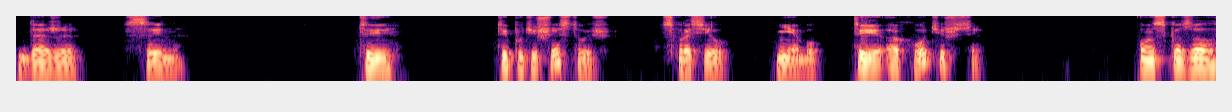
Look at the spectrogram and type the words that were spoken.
даже сына. «Ты... ты путешествуешь?» — спросил Небу. «Ты охотишься?» Он сказал,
